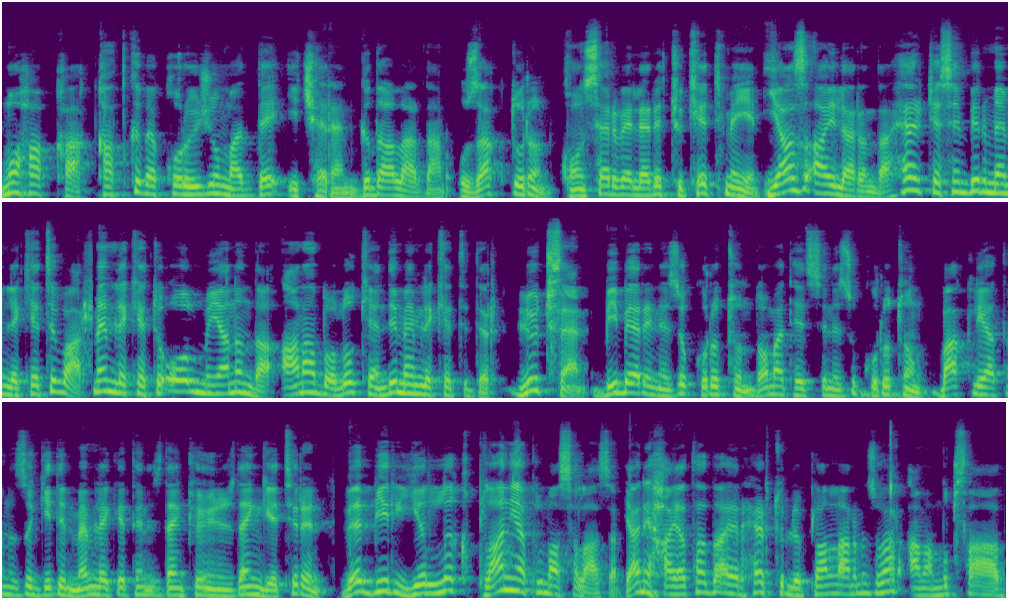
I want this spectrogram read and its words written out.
Muhakkak katkı ve koruyucu madde içeren gıdalardan uzak durun. Konserveleri tüketmeyin. Yaz aylarında herkesin bir memleketi var. Memleketi olmayanın da Anadolu kendi memleketidir. Lütfen biberinizi kurutun, domatesinizi kurutun, bakliyatınızı gidin memleketinizden, köyünüzden getirin ve bir yıllık plan yapılması lazım. Yani hayata dair her türlü planlarımız var ama mutfağa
